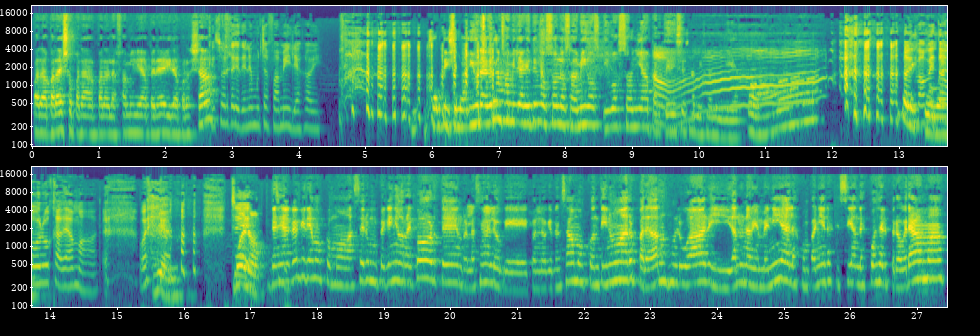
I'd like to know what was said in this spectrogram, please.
para, para ellos, para, para la familia Pereira por allá. Qué suerte que tenés muchas familias, Javi. Santísimo. Y una gran familia que tengo son los amigos y vos, Sonia, perteneces a mi familia. Oh. El momento burbuja de amor. Bien. bueno, desde acá queríamos como hacer un pequeño recorte en relación a lo que con lo que pensábamos continuar para darnos un lugar y darle una bienvenida a las compañeras que sigan después del programa.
